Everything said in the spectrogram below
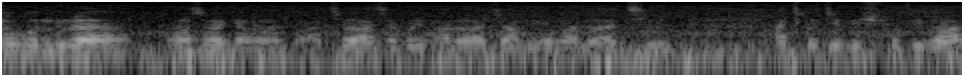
হ্যালো বন্ধুরা, তোমরা সবাই কেমন আছো? আশা করি ভালো আছো, আমিও ভালো আছি। আজকে হচ্ছে বৃহস্পতিবার।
